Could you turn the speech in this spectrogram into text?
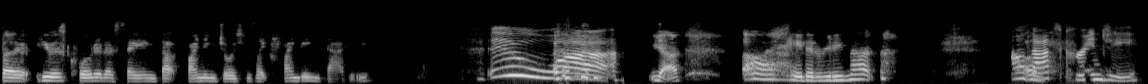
but he was quoted as saying that finding Joyce was like finding daddy. Ew. uh, Yeah. Oh, I hated reading that. oh, Oh. that's cringy.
